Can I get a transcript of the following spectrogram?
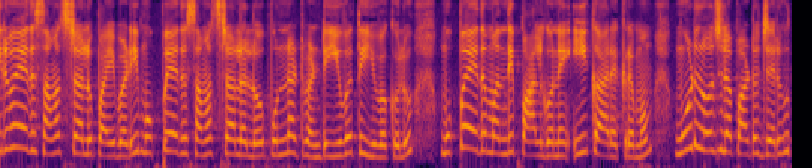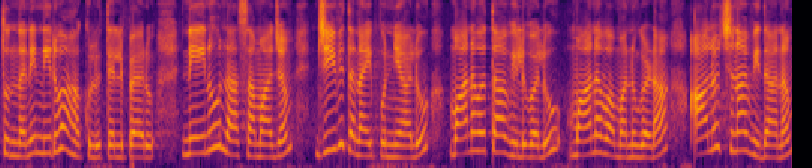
ఇరవై ఐదు సంవత్సరాలు పైబడి ముప్పై ఐదు సంవత్సరాల లోపు ఉన్నటువంటి యువతి యువకులు ముప్పై ఐదు మంది పాల్గొనే ఈ కార్యక్రమం మూడు రోజుల పాటు జరుగుతుందని నిర్వాహకులు తెలిపారు. నేను నా సమాజం జీవిత నైపుణ్యాలు మానవతా విలువలు మానవ మనుగడ ఆలోచన విధానం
